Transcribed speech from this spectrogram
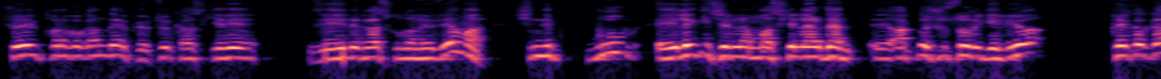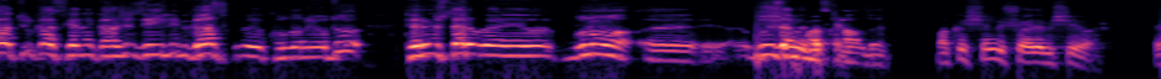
şöyle bir propaganda yapıyor. Türk askeri zehirli gaz kullanıyor diyor ama şimdi bu ele geçirilen maskelerden e, akla şu soru geliyor. PKK Türk askerine karşı zehirli bir gaz e, kullanıyordu. Teröristler e, bunu mu e, bu yüzden mi maske bakın. aldı? Bakın şimdi şöyle bir şey var. Ee,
